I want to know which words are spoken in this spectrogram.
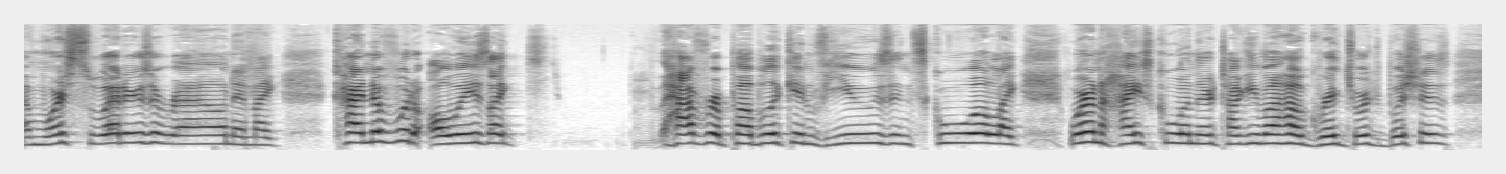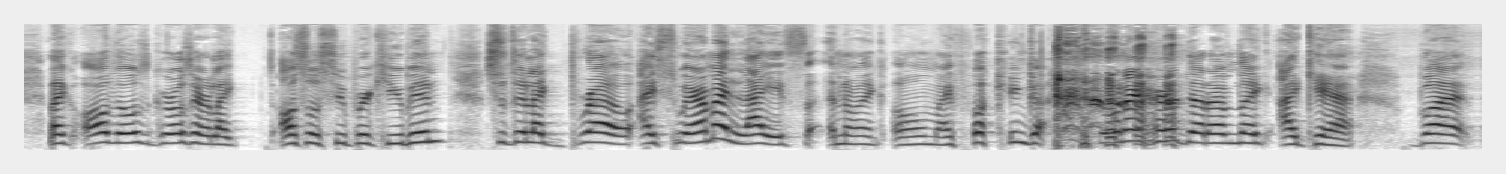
and wore sweaters around and like kind of would always like have Republican views in school. Like we're in high school and they're talking about how great George Bush is. Like all those girls are like also super Cuban. So they're like, bro, I swear on my life. And I'm like, oh my fucking God. When I heard that, I'm like, I can't. But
